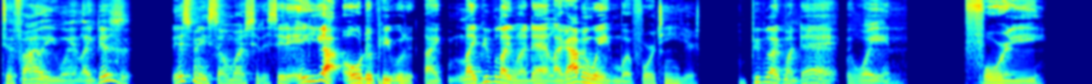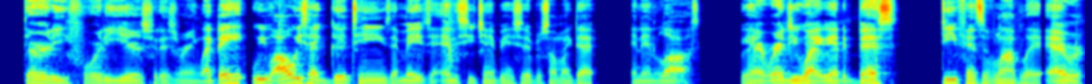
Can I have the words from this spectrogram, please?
to finally win like this. This means so much to the city. And you got older people like like people like my dad. Like I've been waiting what fourteen years. People like my dad been waiting 40, 30, 40 years for this ring. Like they we've always had good teams that made it to NFC championship or something like that and then lost. We had Reggie White. We had the best defensive line player ever.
